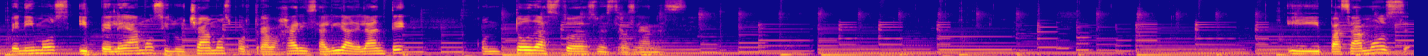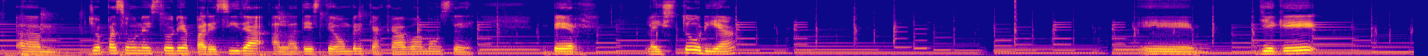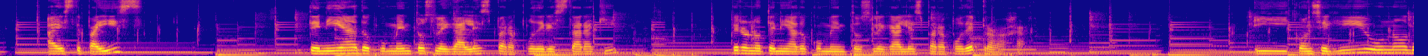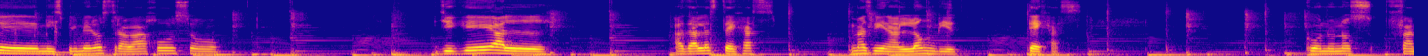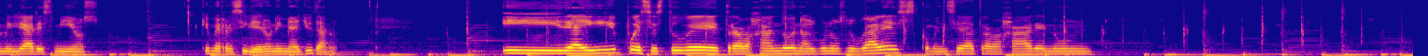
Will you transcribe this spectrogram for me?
venimos y peleamos y luchamos por trabajar y salir adelante con todas, todas nuestras ganas. Y pasamos, yo pasé una historia parecida a la de este hombre que acabamos de ver la historia. Llegué a este país tenía documentos legales para poder estar aquí, pero no tenía documentos legales para poder trabajar. Y conseguí uno de mis primeros trabajos o llegué al, a Dallas, Texas, más bien a Longview, Texas, con unos familiares míos que me recibieron y me ayudaron. Y de ahí pues estuve trabajando en algunos lugares, comencé a trabajar en un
